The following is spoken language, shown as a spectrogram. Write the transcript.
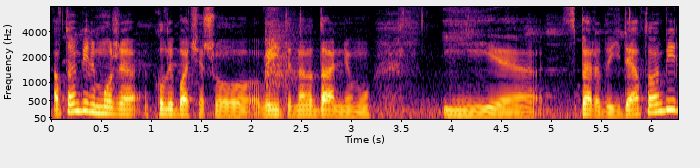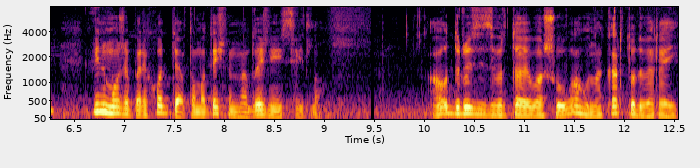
автомобіль може, коли бачить, що ви їдете на дальньому і е, спереду йде автомобіль, він може переходити автоматично на ближнє світло. А от, друзі, звертаю вашу увагу на карту дверей.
